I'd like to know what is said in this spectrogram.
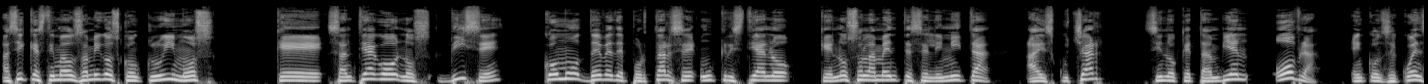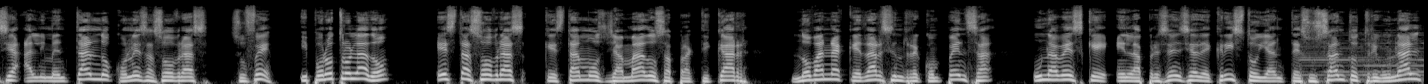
Así que, estimados amigos, concluimos que Santiago nos dice cómo debe deportarse un cristiano que no solamente se limita a escuchar, sino que también obra, en consecuencia alimentando con esas obras su fe. Y por otro lado, estas obras que estamos llamados a practicar no van a quedar sin recompensa una vez que en la presencia de Cristo y ante su santo tribunal,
